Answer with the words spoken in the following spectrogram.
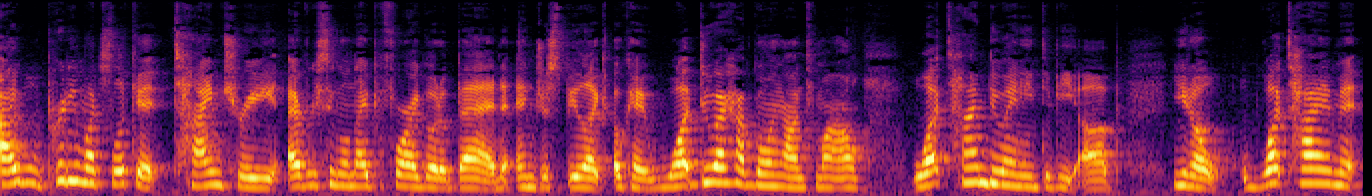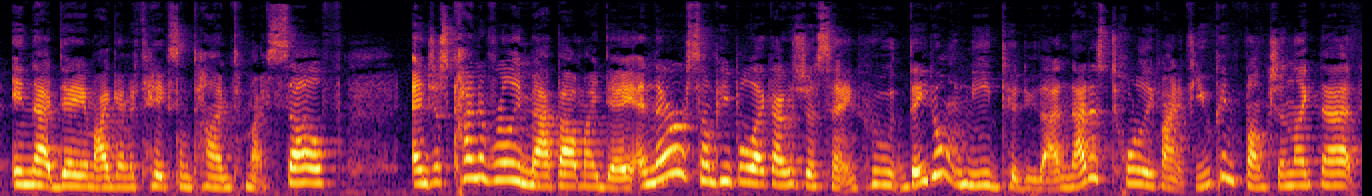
I will pretty much look at Time Tree every single night before I go to bed and just be like, okay, what do I have going on tomorrow? What time do I need to be up? you know, what time in that day am I going to take some time to myself? and just kind of really map out my day. And there are some people, like I was just saying, who they don't need to do that. And that is totally fine. If you can function like that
